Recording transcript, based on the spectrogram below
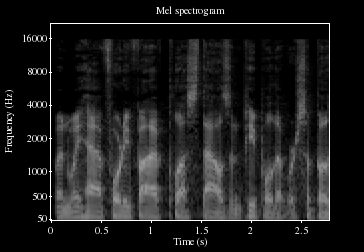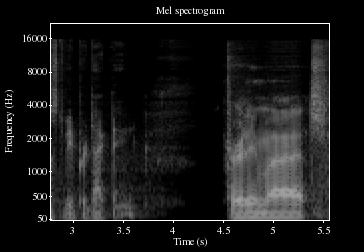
when we have 45 plus thousand people that we're supposed to be protecting? pretty much.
